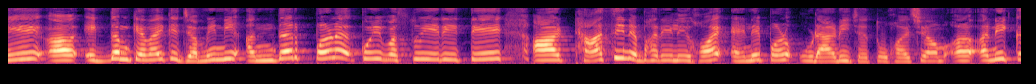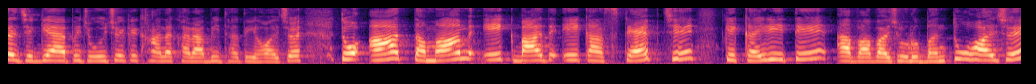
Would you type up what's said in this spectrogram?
જે એકદમ કહેવાય કે જમીનની અંદર પણ કોઈ વસ્તુ એ રીતે 88 ને લી હોય એને પણ ઉડાડી જતું હોય છે અનેક જગ્યાએ આપણે જોયું છે કે ખાના ખરાબી થતી હોય છે તો આ તમામ એક બાદ એક આ સ્ટેપ છે કે કઈ રીતે આ વાવાજોડું બનતું હોય છે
